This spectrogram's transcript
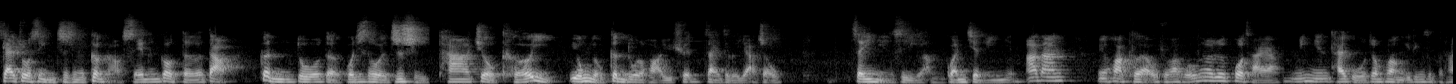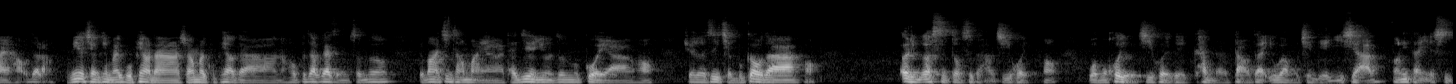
该做事情执行得更好，谁能够得到。更多的国际社会支持，他就可以拥有更多的话语权，在这个亚洲。这一年是一个很关键的一年。阿丹因为化科啊，我去化科，我看到就是破财啊。明年台股的状况一定是不太好的啦。没有钱可以买股票的啊，想要买股票的啊，然后不知道该怎么什么有办法进场买啊。台积电永远都这么贵啊，哈，觉得自己钱不够的啊，哈。二零二四都是个好机会，哈。我们会有机会可以看得到，在一万五千点以下。房地产也是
